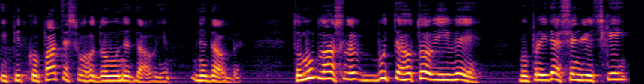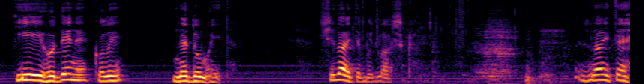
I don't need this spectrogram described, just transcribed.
і підкопати свого дому не дав, їм, не дав би. Тому благослов... будьте готові і ви, бо прийде син людський тієї години, коли не думаєте. Сідайте, будь ласка. Знаєте,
